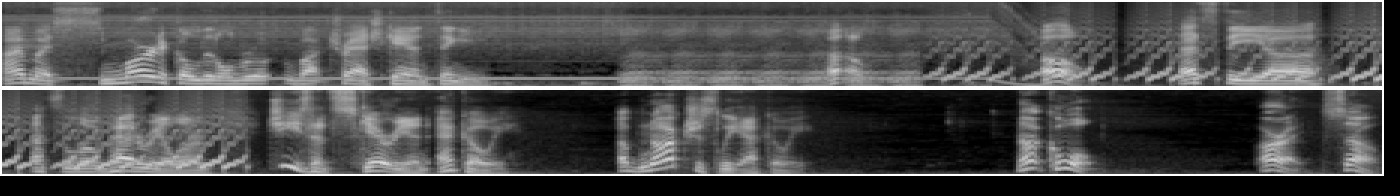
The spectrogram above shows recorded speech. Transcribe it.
I'm a smarticle little robot trash can thingy. Uh oh. Oh, that's the uh, that's the low battery alarm. Geez, that's scary and echoey, obnoxiously echoey. Not cool. All right, so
